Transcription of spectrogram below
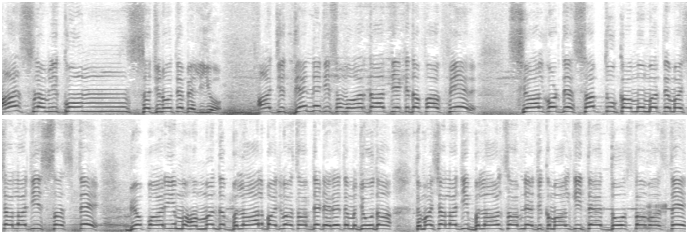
ਅਸਲਾਮ ਅਲੈਕੁਮ ਸਜਣੋ ਤੇ ਬੇਲੀਓ। ਅੱਜ ਦਿਨ ਹੈ ਜੀ ਸੋਮਵਾਰ ਦਾ ਤੇ ਇੱਕ ਦਫਾ ਫੇਰ ਸਿਆਲਕੋਟ ਦੇ ਸਭ ਤੋਂ ਕਮ ਉਮਰ ਤੇ ਮਾਸ਼ਾਅੱਲਾ ਜੀ ਸਸਤੇ ਵਪਾਰੀ ਮੁਹੰਮਦ ਬਲਾਲ ਬਾਜਵਾ ਸਾਹਿਬ ਦੇ ਡੇਰੇ ਤੇ ਮੌਜੂਦ ਹਾਂ ਤੇ ਮਾਸ਼ਾਅੱਲਾ ਜੀ ਬਲਾਲ ਸਾਹਿਬ ਨੇ ਅੱਜ ਕਮਾਲ ਕੀਤਾ ਹੈ ਦੋਸਤਾਂ ਵਾਸਤੇ।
